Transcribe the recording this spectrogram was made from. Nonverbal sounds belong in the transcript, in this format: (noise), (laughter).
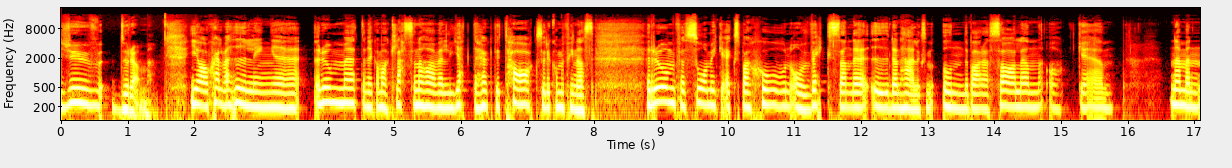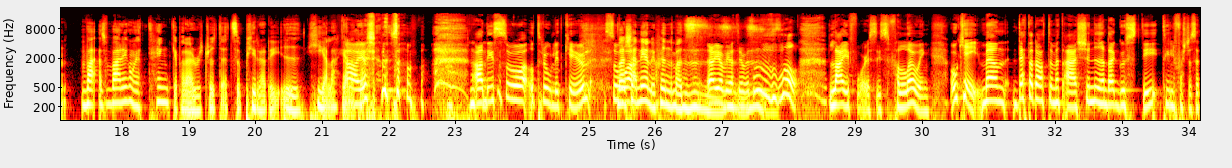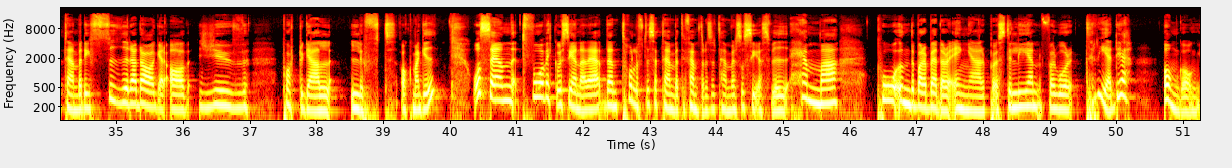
ljuv dröm. Ja, själva healingrummet där vi kommer ha klasserna har väl jättehögt i tak så det kommer finnas rum för så mycket expansion och växande i den här liksom underbara salen och eh, Nej men var, alltså varje gång jag tänker på det här retreatet så pirrar det i hela, hela Ja, jag känner samma. Ja, det är så otroligt kul. Så... Man känner energin bara zzz, Ja, jag vet, jag vet. Life force is flowing. Okej, okay, men detta datumet är 29 augusti till 1 september. Det är fyra dagar av ljuv Portugal, luft och magi. Och sen två veckor senare, den 12 september till 15 september, så ses vi hemma på underbara bäddar och ängar på Österlen för vår tredje omgång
